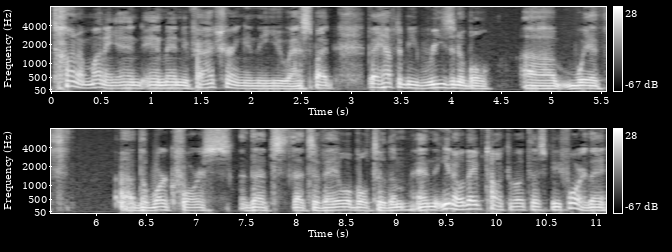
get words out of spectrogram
ton of money in, in manufacturing in the U.S., but they have to be reasonable uh, with uh, the workforce that's that's available to them. And you know, they've talked about this before. The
